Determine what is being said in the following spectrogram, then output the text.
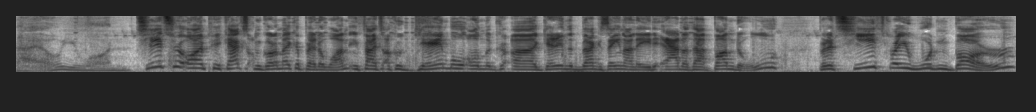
I owe you one. Tier 2 iron pickaxe, I'm gonna make a better one. In fact, I could gamble on the uh, getting the magazine I need out of that bundle. But a tier 3 wooden bow.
